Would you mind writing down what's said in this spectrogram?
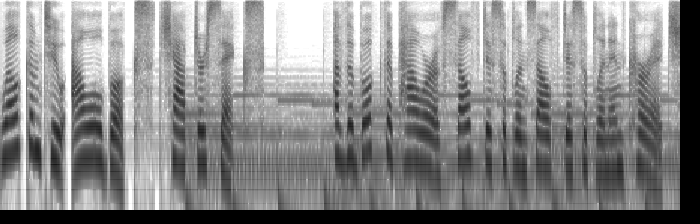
Welcome to Owl Books, Chapter 6. Of the book The Power of Self-Discipline Self-Discipline and Courage.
